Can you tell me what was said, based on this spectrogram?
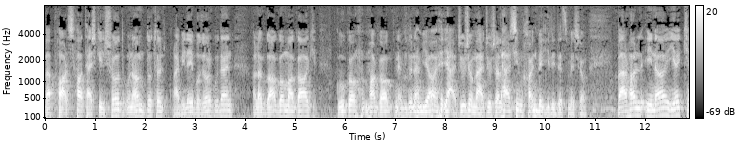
و پارس ها تشکیل شد اونام دو تا قبیله بزرگ بودن. حالا گاگ و ماگاگ گوگ و ماگاگ نمی‌دونم یا یعجوج و معجوج هرچی می‌خواین بگیرید اسمشو. حال اینا یک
